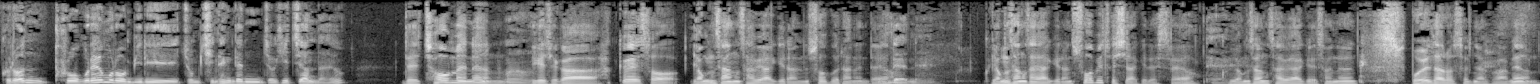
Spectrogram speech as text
그런 프로그램으로 미리 좀 진행된 적이 있지 않나요? 네, 처음에는 어. 이게 제가 학교에서 영상사회학이라는 수업을 하는데요. 네네. 그 영상사회학이라는 수업에서 시작이 됐어요. 네. 그 영상사회학에서는 뭘 다뤘었냐고 하면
